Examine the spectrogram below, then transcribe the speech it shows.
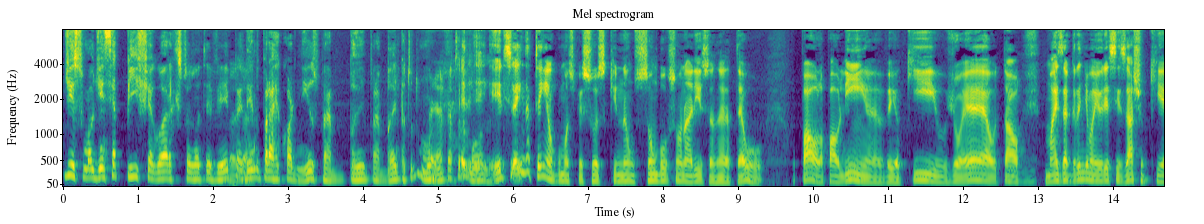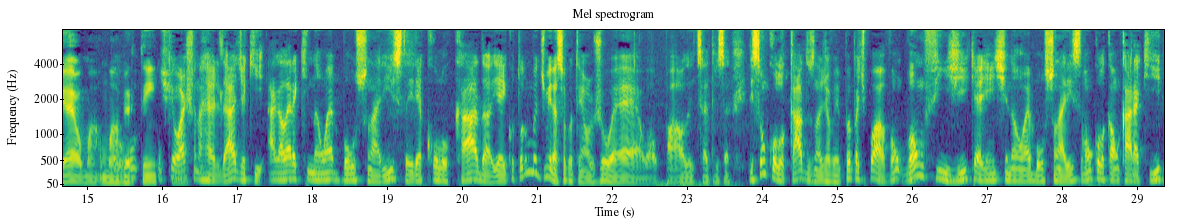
disso. Uma audiência pífia agora que se tornou TV, Pois é. perdendo para Record News, para Band, para Band, para todo mundo. Perdendo pra todo mundo. Eles ainda têm algumas pessoas que não são bolsonaristas, né? Até o, o Paulo, a Paulinha veio aqui, o Joel e tal. Mas a grande maioria, vocês acham que é uma, uma O- vertente. O que eu acho na realidade é que a galera que não é bolsonarista, ele é colocada, e aí com toda uma admiração que eu tenho ao Joel, ao Paulo, etc, etc. Eles são colocados na Jovem Pan pra tipo, ah, vamos, vamos fingir que a gente não é bolsonarista, vamos colocar um cara aqui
